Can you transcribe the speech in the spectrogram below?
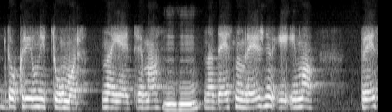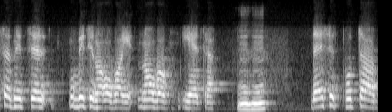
dokrilni tumor na jetrima, Mhm, na desnom režnju i ima presadnice u biti na oba, je- na oba jetra. mhm, 10 puta,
